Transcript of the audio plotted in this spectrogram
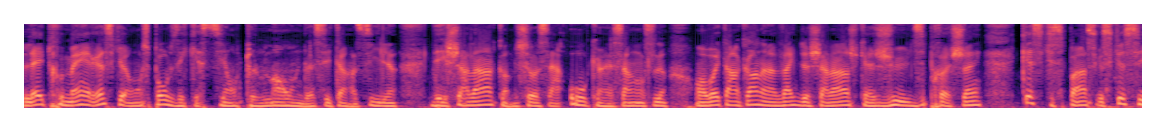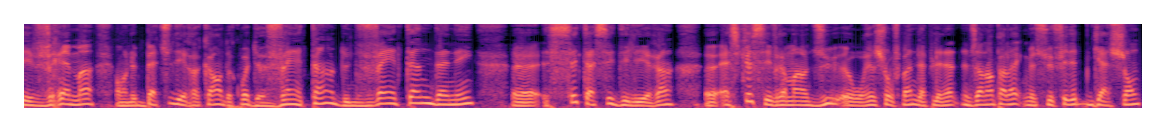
l'être humain. Reste qu'on se pose des questions, tout le monde, là, ces temps-ci, là. Des chaleurs comme ça, ça n'a aucun sens, là. On va être encore dans une vague de chaleur jusqu'à jeudi prochain. Qu'est-ce qui se passe? Est-ce que c'est vraiment, on a battu des records de quoi? De 20 ans, d'une vingtaine d'années? Euh, c'est assez délirant. Euh, Est-ce que c'est vraiment dû au réchauffement de la planète? Nous allons parler avec M. Philippe Gachon,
